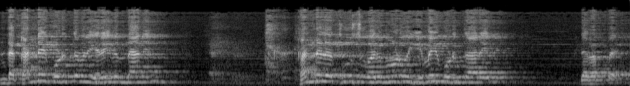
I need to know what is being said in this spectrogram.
இந்த கண்ணை கொடுத்தவன் இறைவன் தானே? கண்ணுல தூசு வருமோன்னு இமை கொடுத்தாரே? இந்த ரப்ப.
